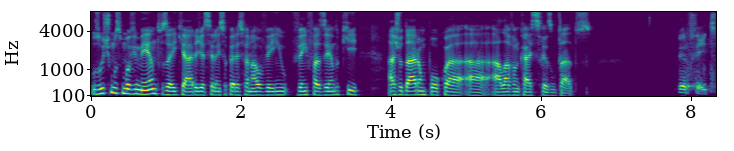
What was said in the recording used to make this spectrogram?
os últimos movimentos aí que a área de excelência operacional vem, vem fazendo que ajudaram um pouco a, a, a alavancar esses resultados? Perfeito.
